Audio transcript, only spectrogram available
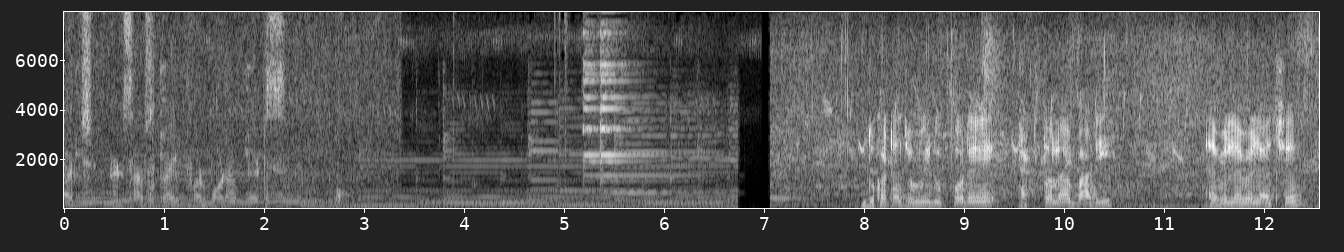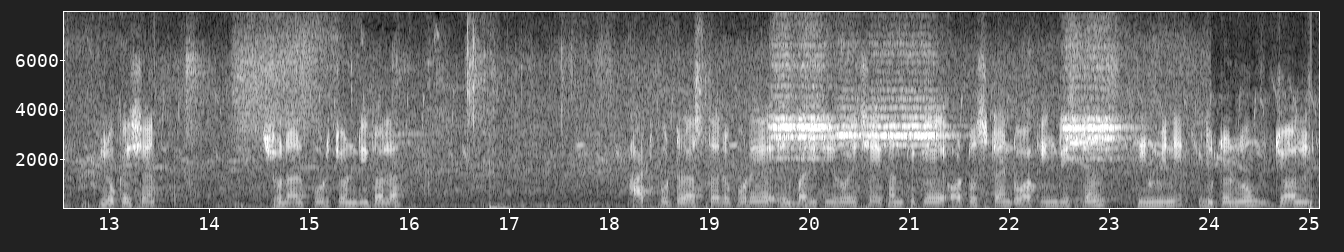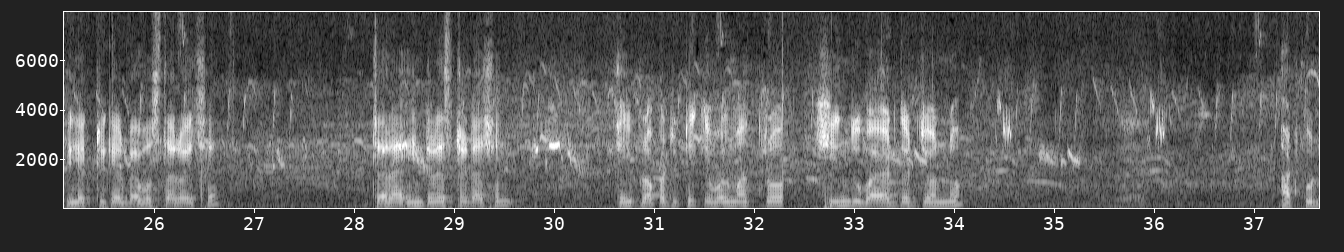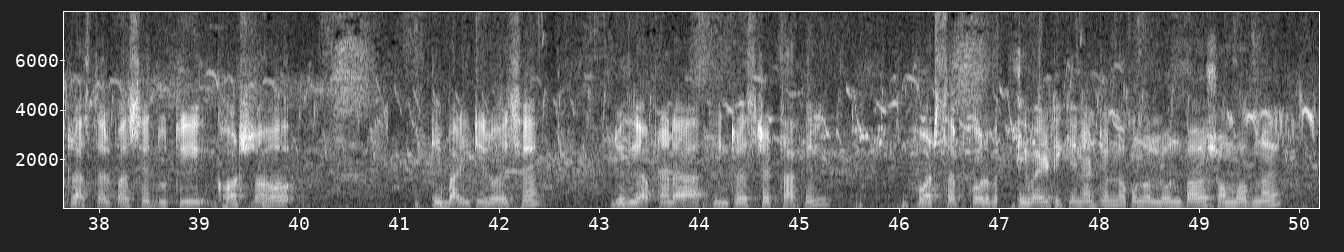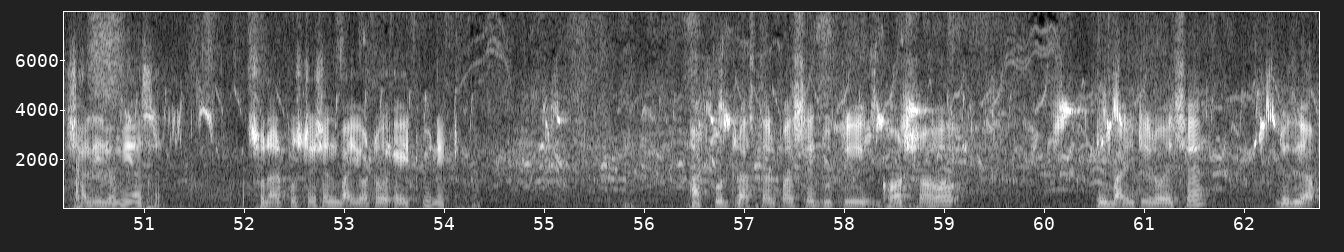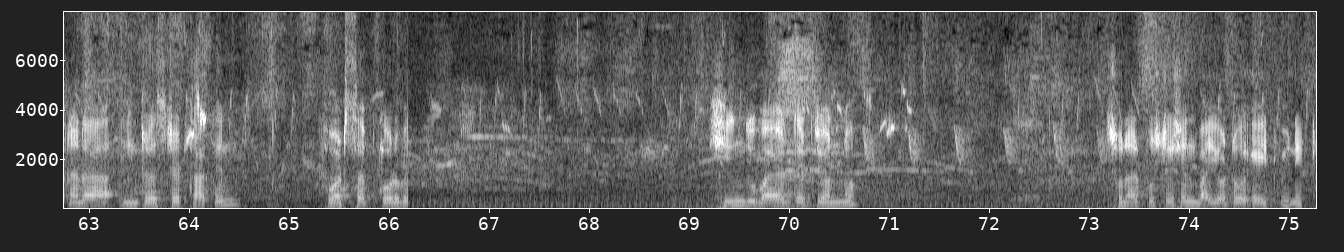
watch and subscribe for more updates. দু কাঠা জমির উপরে একতলা বাড়ি অ্যাভেলেবেল আছে। লোকেশন সোনারপুর চণ্ডীতলা। আট ফুট রাস্তার উপরে এই বাড়িটি রয়েছে। এখান থেকে অটো স্ট্যান্ড ওয়াকিং ডিস্টেন্স তিন মিনিট। দুটো রুম জল ইলেকট্রিকের ব্যবস্থা রয়েছে। যারা ইন্টারেস্টেড আছেন এই প্রপার্টিটি কেবলমাত্র হিন্দু বায়ারদের জন্য। আট ফুট রাস্তার পাশে দুটি ঘর সহ এই বাড়িটি রয়েছে। যদি আপনারা ইন্টারেস্টেড থাকেন হোয়াটসঅ্যাপ করবেন। এই বাড়িটি কেনার জন্য কোনো লোন পাওয়া সম্ভব নয়। শালি জমি আছে। Sonarpur station by auto eight minute. আট ফুট রাস্তার পাশে দুটি ঘর সহ এই বাড়িটি রয়েছে। যদি আপনারা ইন্টারেস্টেড থাকেন হোয়াটসঅ্যাপ করবেন। হিন্দু বায়ারদের জন্য। Sonarpur station by auto eight minute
